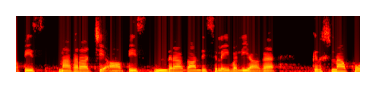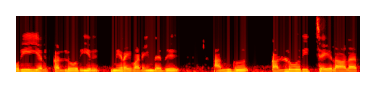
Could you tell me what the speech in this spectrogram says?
ஆஃபீஸ் நகராட்சி ஆஃபீஸ் இந்திரா காந்தி சிலை வழியாக கிருஷ்ணா பொறியியல் கல்லூரியில் நிறைவடைந்தது. அங்கு கல்லூரி செயலாளர்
